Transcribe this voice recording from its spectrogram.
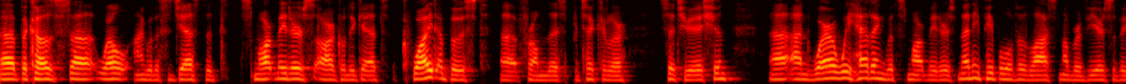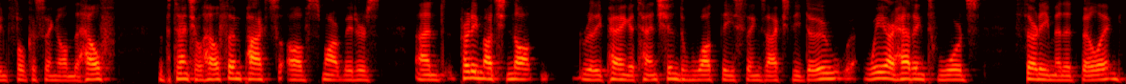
uh, because uh, well, I'm going to suggest that smart meters are going to get quite a boost uh, from this particular situation. Uh, and where are we heading with smart meters? Many people over the last number of years have been focusing on the health, the potential health impacts of smart meters, and pretty much not really paying attention to what these things actually do. We are heading towards 30 minute billing.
